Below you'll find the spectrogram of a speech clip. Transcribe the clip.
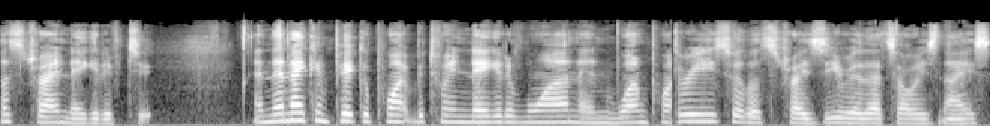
Let's try negative 2. And then I can pick a point between negative 1 and 1.3, so let's try 0, that's always nice.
